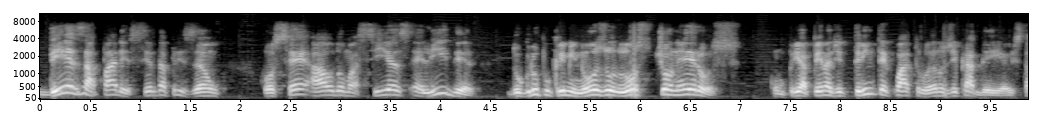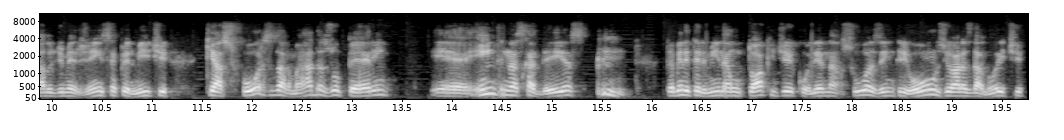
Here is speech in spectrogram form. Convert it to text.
desaparecer da prisão. José Aldo Macias é líder do grupo criminoso Los Choneros. Cumpria a pena de 34 anos de cadeia. O estado de emergência permite que as Forças Armadas operem, é, entrem nas cadeias também determina um toque de recolher nas ruas entre 11 horas da noite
